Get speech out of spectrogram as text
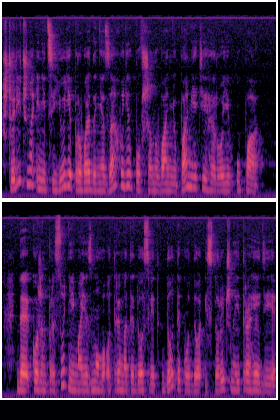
щорічно ініціює проведення заходів по вшануванню пам'яті героїв УПА, де кожен присутній має змогу отримати досвід дотику до історичної трагедії,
